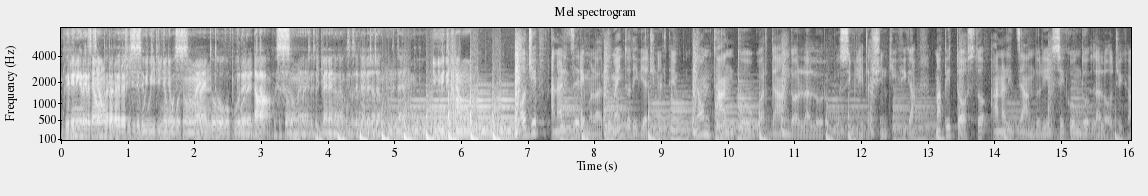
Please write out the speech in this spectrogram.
Vi ringraziamo per averci seguiti fino a questo momento, oppure da questo momento, dipende da cosa state viaggiando nel tempo. Vi invitiamo Oggi analizzeremo l'argomento dei viaggi nel tempo, non tanto guardando alla loro possibilità scientifica, ma piuttosto analizzandoli secondo la logica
